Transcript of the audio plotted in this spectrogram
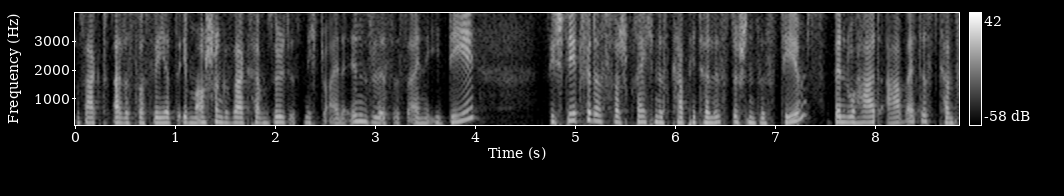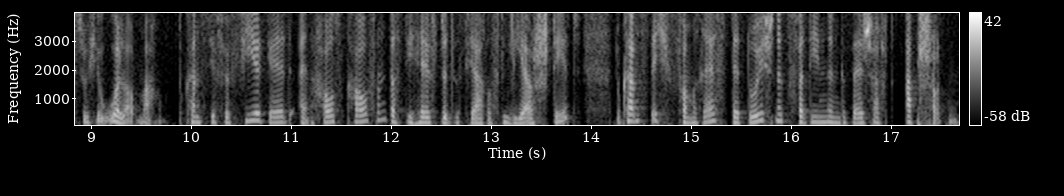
sagt alles, was wir jetzt eben auch schon gesagt haben, Sylt ist nicht nur eine Insel, es ist eine Idee. Sie steht für das Versprechen des kapitalistischen Systems. Wenn du hart arbeitest, kannst du hier Urlaub machen. Du kannst dir für viel Geld ein Haus kaufen, das die Hälfte des Jahres leer steht. Du kannst dich vom Rest der durchschnittsverdienenden Gesellschaft abschotten.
